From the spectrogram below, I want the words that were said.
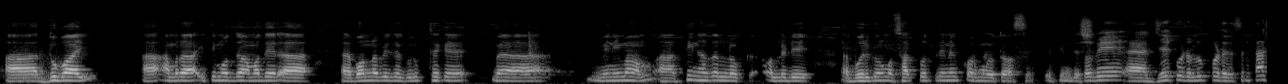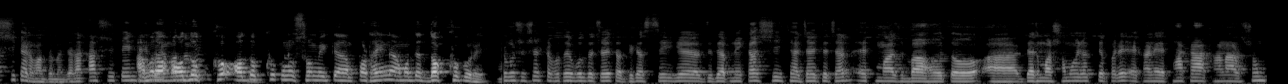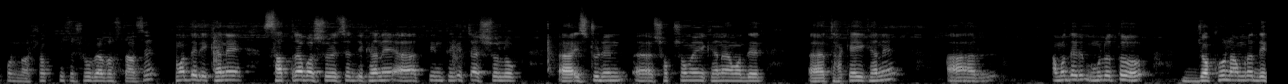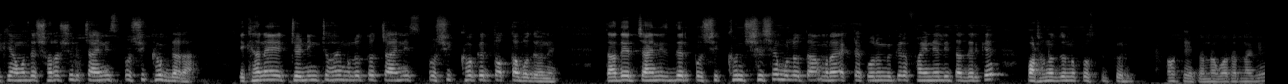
আহ, দুবাই আমরা ইতিমধ্যে আমাদের বন্যবীজ গ্রুপ থেকে মিনিমাম তিন হাজার লোক অলরেডি বহির্গম ছাড়পত্র কর্মরত আছে এই তিন দেশে। তবে যে কটা লোক পাঠাচ্ছেন কাজ শিক্ষার মাধ্যমে? যারা কাজ শিক্ষা আমরা অদক্ষ অদক্ষ কোনো শ্রমিক পাঠাই না আমাদের দক্ষ করে। অবশ্যই একটা কথাই বলতে চাই তাদের কাছ থেকে যদি আপনি কাজ শিক্ষা যাইতে চান এক মাস বা হয়তো দেড় মাস সময় লাগতে পারে এখানে থাকা খানার সম্পূর্ণ সবকিছু সুব্যবস্থা আছে। আমাদের এখানে ছাত্রাবাস রয়েছে যেখানে তিন থেকে চারশো লোক স্টুডেন্ট সবসময় এখানে আমাদের থাকে এখানে। আর আমাদের মূলত যখন আমরা দেখি আমাদের সরাসরি চাইনিজ প্রশিক্ষক দ্বারা, এখানে ট্রেনিংটা হয় মূলত চাইনিজ প্রশিক্ষকের তত্ত্বাবধানে। তাদের চাইনিজদের প্রশিক্ষণ শেষে মূলত আমরা একটা কর্মীকে ফাইনালি তাদেরকে পাঠানোর জন্য প্রস্তুত করি। ওকে ধন্যবাদ আপনাকে।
